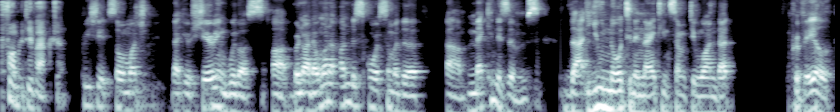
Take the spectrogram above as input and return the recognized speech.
affirmative action? Appreciate so much that you're sharing with us, uh, Bernard. I want to underscore some of the um, mechanisms that you noted in 1971 that prevail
